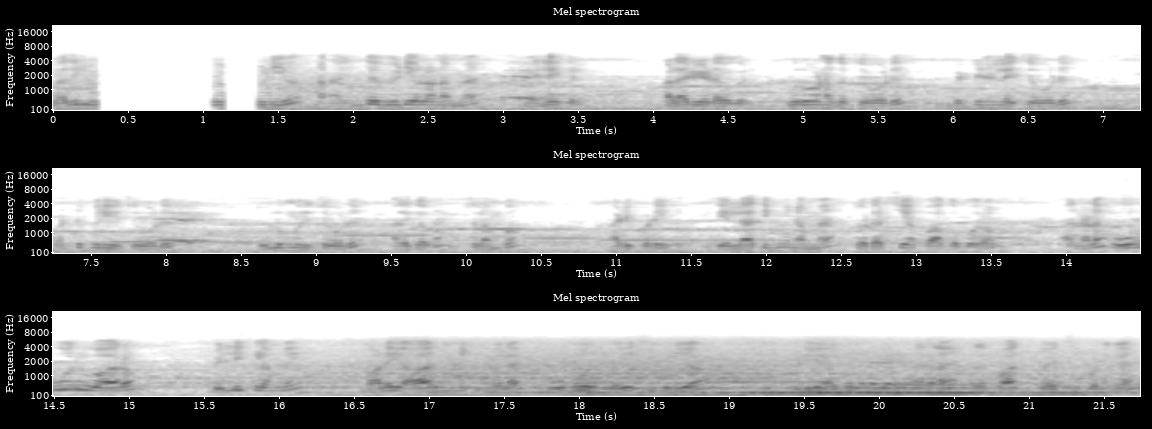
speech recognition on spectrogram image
பதில் வீடியோ நான் இந்த வீடியோவில் நம்ம நிலைகள் களரியடவுகள் குருவணக்கச்சுவோடு வெட்டுநிலை சுவோடு வட்டுப்பிரிவு சுவோடு துள்ளுமுறி சுவோடு அதுக்கப்புறம் சிலம்பம் அடிப்படைகள். இது எல்லாத்தையுமே நம்ம தொடர்ச்சியாக பார்க்க போகிறோம் அதனால் ஒவ்வொரு வாரம் வெள்ளிக்கிழமை மாலை ஆறு மணிக்கு மேலே ஒவ்வொரு பயிற்சி கூடியாக வெளியாகும் அதனால் அதை பார்த்து பயிற்சி பண்ணுங்கள்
